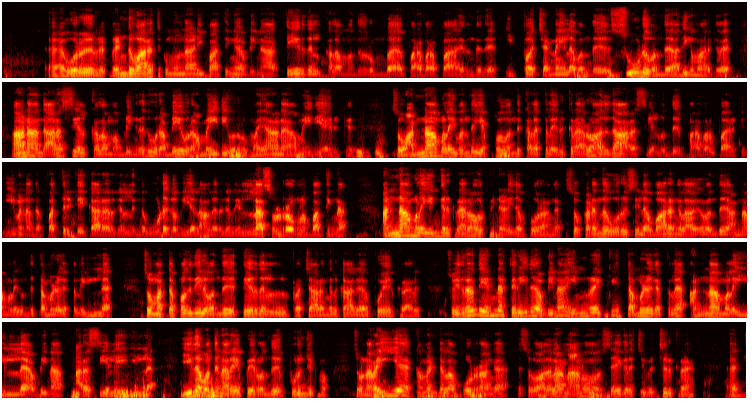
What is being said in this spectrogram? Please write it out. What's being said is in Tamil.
ஒரு ரெண்டு வாரத்துக்கு முன்னாடி பாத்தீங்க அப்படின்னா தேர்தல் களம் வந்து ரொம்ப பரபரப்பா இருந்தது. இப்ப சென்னையில வந்து சூடு வந்து அதிகமா இருக்குது. ஆனா அந்த அரசியல் களம் அப்படிங்கிறது ஒரு அப்படியே ஒரு அமைதி ஒரு மயான அமைதியா இருக்கு. சோ அண்ணாமலை வந்து எப்ப வந்து களத்துல இருக்கிறாரோ அதுதான் அரசியல் வந்து பரபரப்பா இருக்கு. ஈவன் அந்த பத்திரிகைக்காரர்கள் இந்த ஊடகவியலாளர்கள் எல்லாம் சொல்றவங்களும் பாத்தீங்கன்னா அண்ணாமலை எங்க இருக்கிறாரோ அவர் பின்னாடி தான் போறாங்க. ஸோ கடந்த ஒரு சில வாரங்களாக வந்து அண்ணாமலை வந்து தமிழகத்துல இல்லை. ஸோ மற்ற பகுதியில் வந்து தேர்தல் பிரச்சாரங்களுக்காக போயிருக்கிறாரு. ஸோ இதுல இருந்து என்ன தெரியுது அப்படின்னா இன்றைக்கு தமிழகத்துல அண்ணாமலை இல்லை அப்படின்னா அரசியலே இல்லை. இதை வந்து நிறைய பேர் வந்து புரிஞ்சுக்கணும். ஸோ நிறைய கமெண்ட் எல்லாம் போடுறாங்க. ஸோ அதெல்லாம் நானும் சேகரிச்சு வச்சிருக்கிறேன்.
